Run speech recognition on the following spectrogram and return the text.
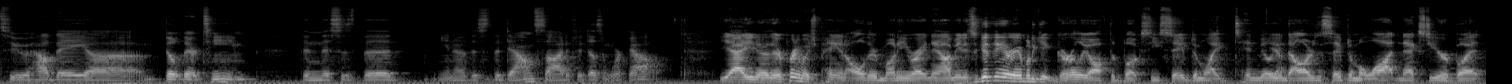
to how they uh, built their team, then this is the you know this is the downside if it doesn't work out. Yeah, you know they're pretty much paying all their money right now. I mean, it's a good thing they're able to get Gurley off the books. He saved them like ten million dollars yeah. and saved them a lot next year, but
